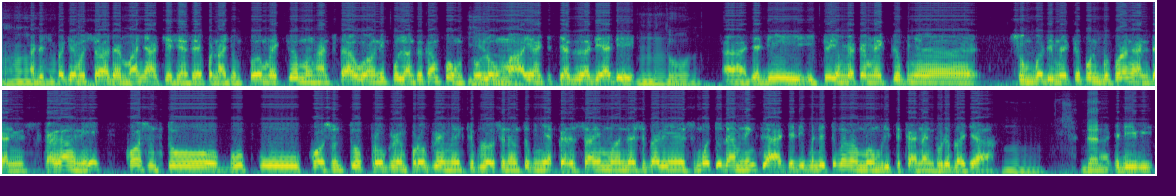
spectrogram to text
ah. ada sebagian besar dan banyak kes yang saya pernah jumpa mereka menghantar orang ni pulang ke kampung tolong yeah. mak ayah jaga adik-adik mm. betul Uh, jadi itu yang menyebabkan mereka punya sumber di mereka pun berkurangan dan sekarang ni kos untuk buku, kos untuk program-program mereka perlu laksana untuk menyiapkan assignment dan sebagainya semua tu dah meningkat. Jadi benda tu memang memberi tekanan kepada pelajar. Hmm. Dan uh, jadi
